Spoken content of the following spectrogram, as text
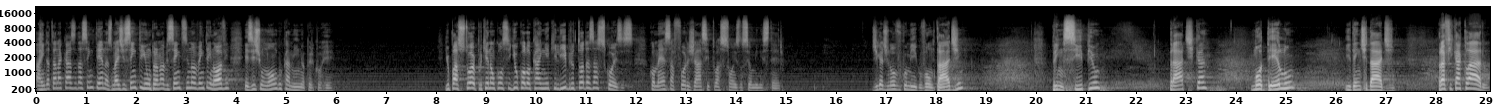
Ainda está na casa das centenas, mas de 101 para 999 existe um longo caminho a percorrer. E o pastor, porque não conseguiu colocar em equilíbrio todas as coisas, começa a forjar situações no seu ministério. Diga de novo comigo: vontade, princípio, prática modelo, identidade. Para ficar claro,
